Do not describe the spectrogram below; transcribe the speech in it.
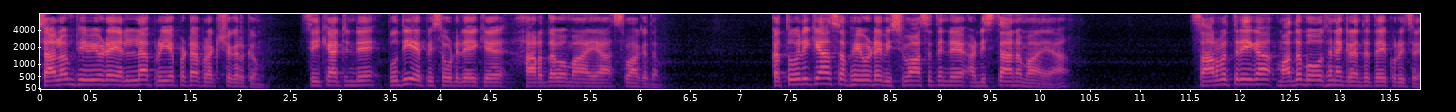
ശാലോം ടി വിയുടെ എല്ലാ പ്രിയപ്പെട്ട പ്രേക്ഷകർക്കും സീക്കാറ്റിന്റെ പുതിയ എപ്പിസോഡിലേക്ക് ഹാർദവമായ സ്വാഗതം. കത്തോലിക്ക സഭയുടെ വിശ്വാസത്തിന്റെ അടിസ്ഥാനമായ സാർവത്രിക മതബോധന ഗ്രന്ഥത്തെക്കുറിച്ച്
